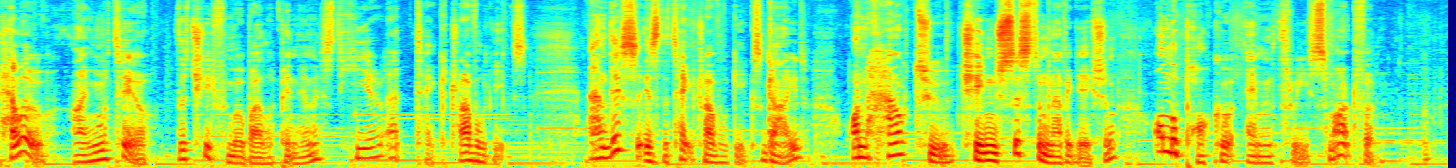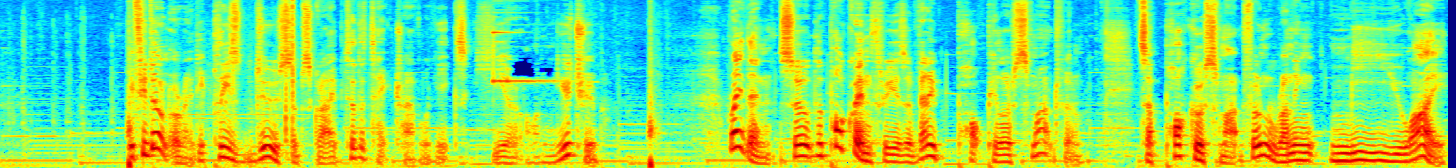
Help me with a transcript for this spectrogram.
Hello, I'm Matteo, the Chief Mobile Opinionist here at Tech Travel Geeks. And this is the Tech Travel Geeks guide on how to change system navigation on the Poco M3 smartphone. If you don't already, please do subscribe to the Tech Travel Geeks here on YouTube. Right then, so the Poco M3 is a very popular smartphone. It's a Poco smartphone running MIUI,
